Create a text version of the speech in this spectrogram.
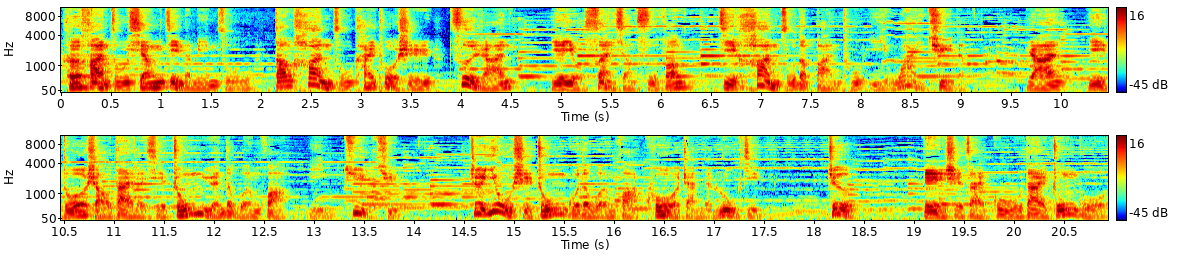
和汉族相近的民族，当汉族开拓时，自然也有散向四方，即汉族的版图以外去的，然亦多少带了些中原的文化以聚去，这又是中国的文化扩展的路径。这，便是在古代中国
